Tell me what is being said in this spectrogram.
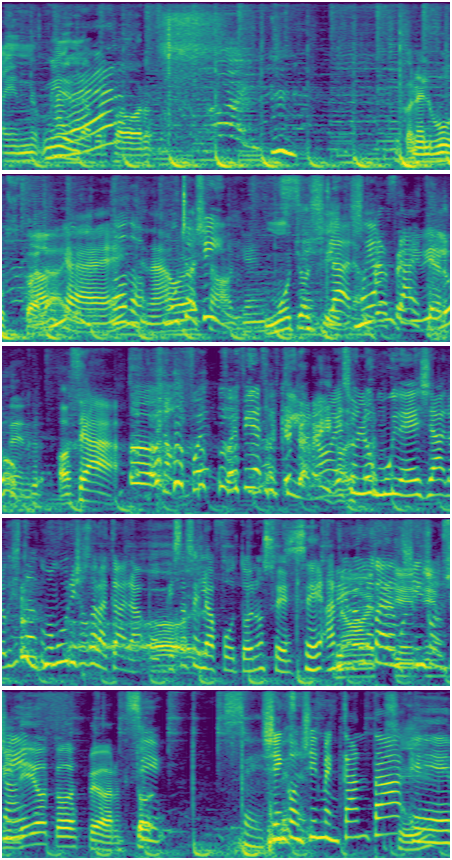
Line. Mírenla, por favor. Con el busto. al aire. Todo. now Mucho we're jean. talking. Mucho sí. claro. Muy Ellos se anti look. O sea, No, fue, fue fiel a su estilo, ¿no? Es un look muy de ella. Lo que sí está como muy brillosa la cara. O quizás es la foto, no sé. Sí, a mí no, me gusta el en, jean en con jean. video todo es peor. Sí. Sí, jean con jean me encanta. Sí. Eh,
